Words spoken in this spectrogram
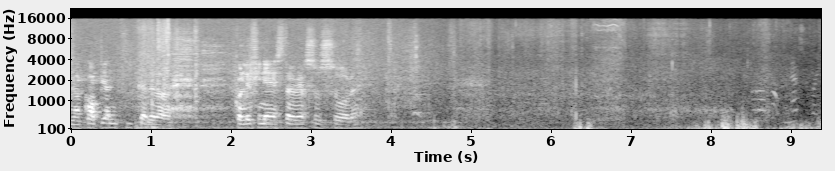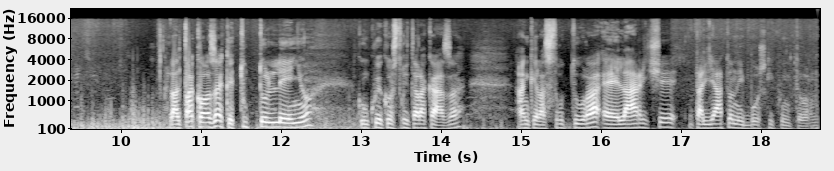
una copia antica della- con le finestre verso il sole. L'altra cosa è che tutto il legno con cui è costruita la casa, anche la struttura, è larice tagliato nei boschi qui intorno.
